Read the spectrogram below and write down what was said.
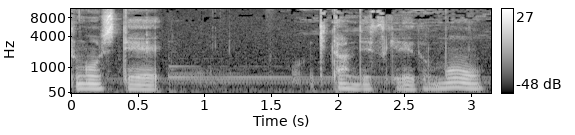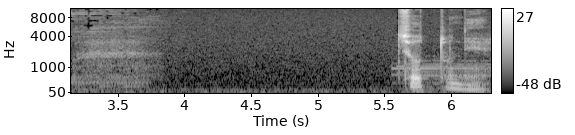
過ごしてきたんですけれどもちょっとね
